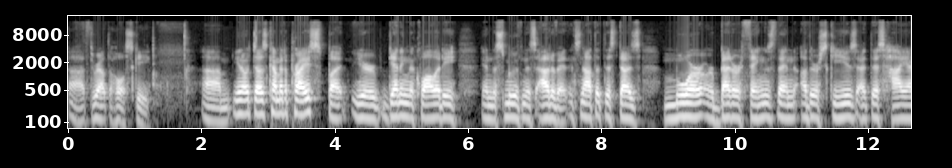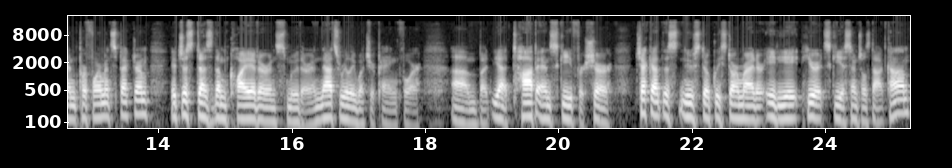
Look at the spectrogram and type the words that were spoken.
uh, throughout the whole ski. Um, you know, it does come at a price, but you're getting the quality and the smoothness out of it. It's not that this does more or better things than other skis at this high-end performance spectrum. It just does them quieter and smoother, and that's really what you're paying for. Um, but yeah, top-end ski for sure. Check out this new Stockli Stormrider 88 here at skiessentials.com,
